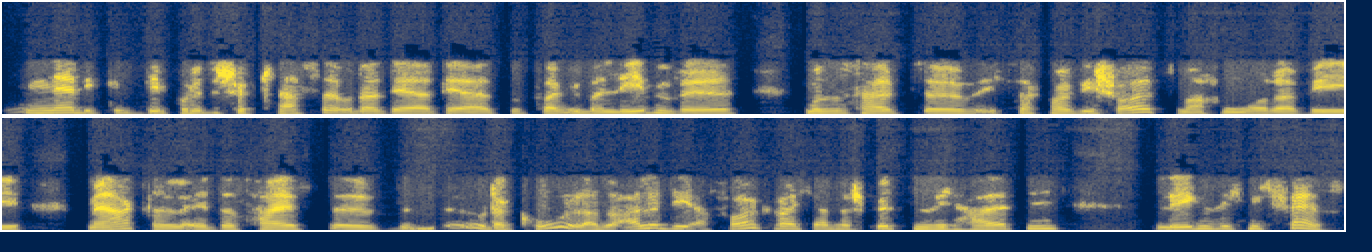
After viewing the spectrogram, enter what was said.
der, ne, die, die politische Klasse oder der, der sozusagen überleben will, muss es halt, äh, ich sag mal, wie Scholz machen oder wie Merkel. Äh, das heißt, äh, oder Kohl, also alle, die erfolgreich an der Spitze sich halten, legen sich nicht fest.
